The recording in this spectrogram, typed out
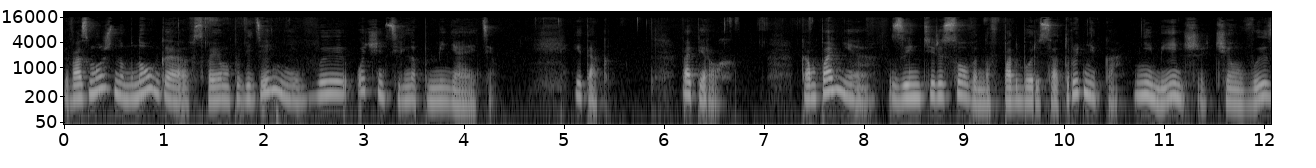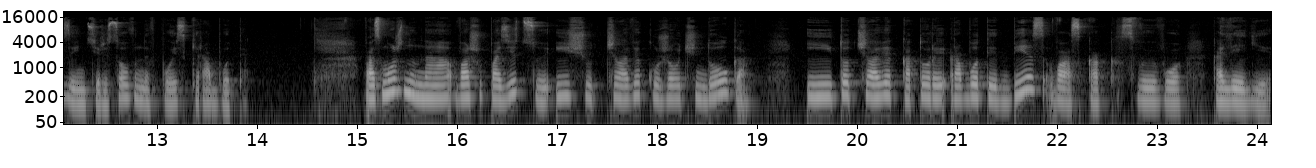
И, возможно, многое в своем поведении вы очень сильно поменяете. Итак, во-первых, компания заинтересована в подборе сотрудника не меньше, чем вы заинтересованы в поиске работы. Возможно, на вашу позицию ищут человека уже очень долго, и тот человек, который работает без вас, как своего коллеги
